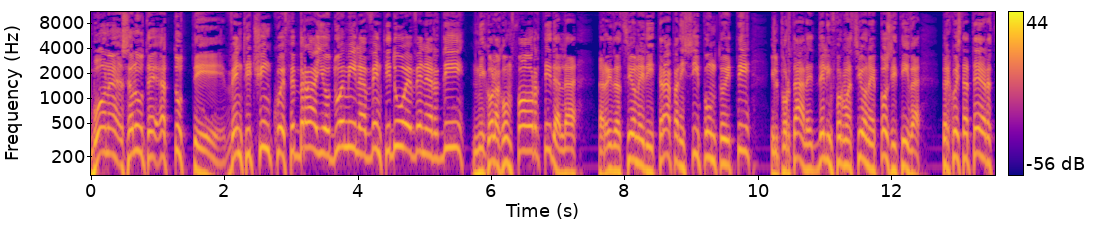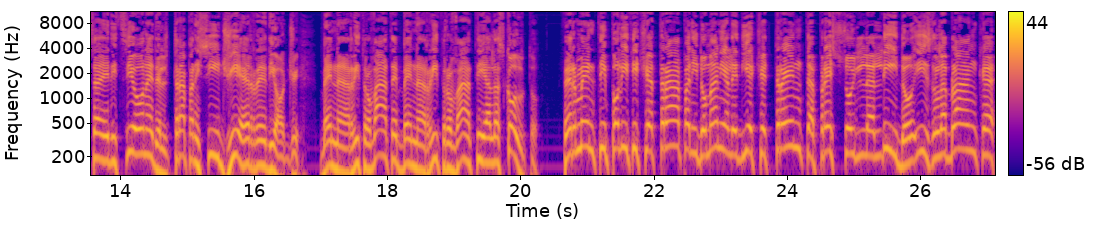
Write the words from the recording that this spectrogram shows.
Buona salute a tutti. 25 febbraio 2022, venerdì, Nicola Conforti dalla redazione di trapanisi.it, il portale dell'informazione positiva per questa terza edizione del Trapanisi GR di oggi. Ben ritrovate, ben ritrovati all'ascolto. Fermenti politici a Trapani domani alle 10.30 presso il Lido Isla Blanca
